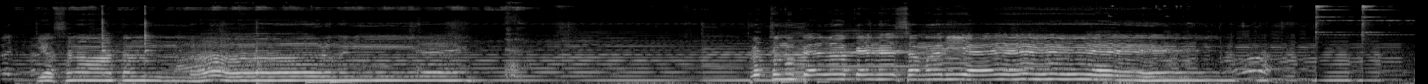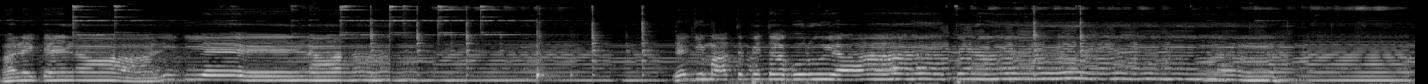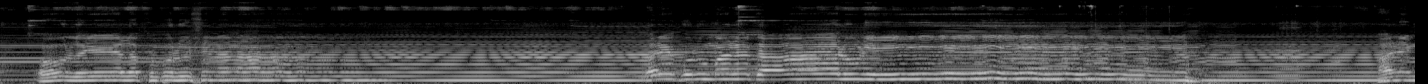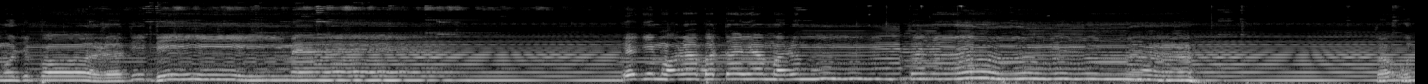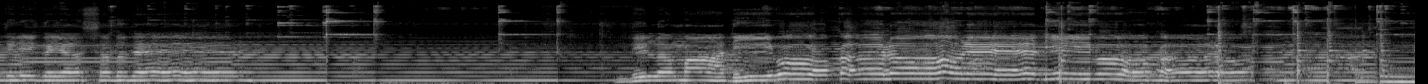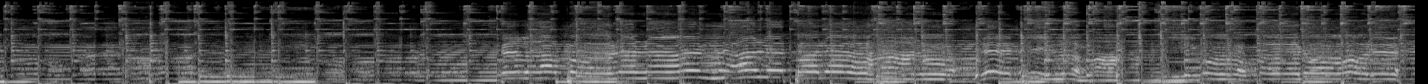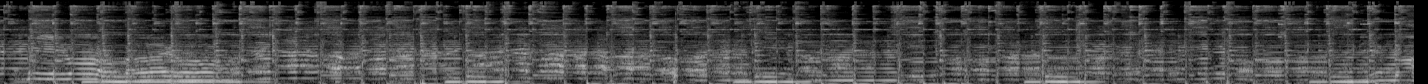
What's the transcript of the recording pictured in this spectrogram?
સત્ય સનાતન ધર્મની. પ્રથમ પહેલા કેને સમરીએ અને કેના લીધીએ ના માત પિતા ગુરુ આપણા લખ પુરુષ અરે ગુરુ મન ગારુણી અને મુજ પર દીધી મેં. એજી મોરા બતાયા મરમ તો ઉતરી ગયા સબ દિલમાં દીવો કરો રે, દીવો કરો. પેલા પર નંદાલ પર હારો રે, દિલમાં દીવો કરો રે, દીવો કરો.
